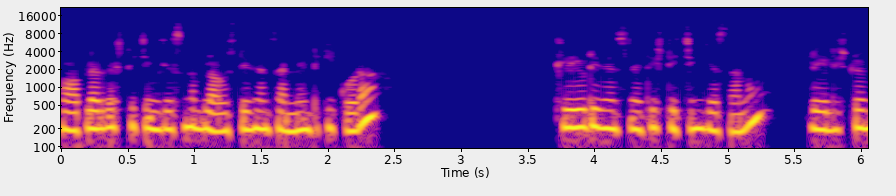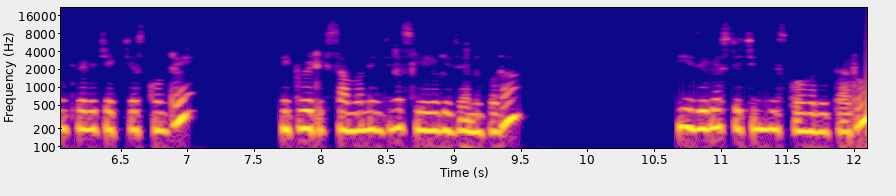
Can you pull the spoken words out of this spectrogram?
పాపులర్‌గా స్టిచ్చింగ్ చేసిన బ్లౌజ్ డిజైన్స్ అన్నింటికి కూడా స్లీవ్ డిజైన్స్‌ని అయితే స్టిచ్చింగ్ చేశాను. ప్లేలిస్ట్‌లోనికి వెళ్ళి చెక్ చేసుకుంటే మీకు వీటికి సంబంధించిన స్లీవ్ డిజైన్ కూడా ఈజీగా స్టిచ్చింగ్ చేసుకోగలుగుతారు.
